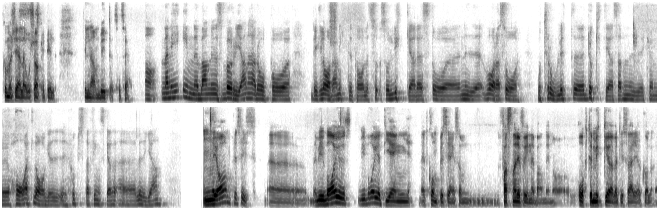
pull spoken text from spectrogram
kommersiella orsaker till, till namnbytet så att säga. Ja, men i innebandyns början här då på det glada 90-talet så, så, lyckades då eh, ni vara så otroligt eh, duktiga så att ni kunde ha ett lag i högsta finska eh, ligan. Mm, ja, precis. Eh, men vi var, ju, vi var ju ett gäng, ett kompisgäng som fastnade för innebandyn och åkte mycket över till Sverige och kollade.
